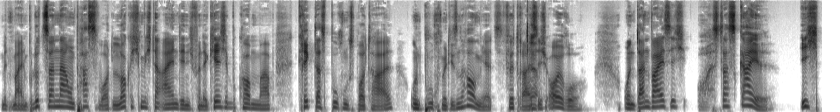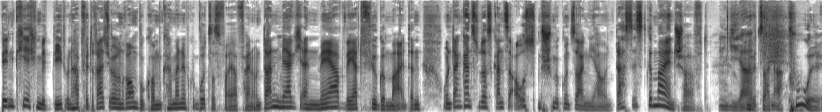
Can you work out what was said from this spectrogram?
mit meinem Benutzernamen und Passwort, logge ich mich da ein, den ich von der Kirche bekommen habe, krieg das Buchungsportal und buche mir diesen Raum jetzt für 30 ja. Euro. Und dann weiß ich, oh, ist das geil. Ich bin Kirchenmitglied und habe für 30 Euro einen Raum bekommen, kann meine Geburtstagsfeier feiern. Und dann merke ich einen Mehrwert für Gemeinde. Und dann kannst du das Ganze ausschmücken und sagen, ja, und das ist Gemeinschaft. Ja. Und würde sagen, ah, cool.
